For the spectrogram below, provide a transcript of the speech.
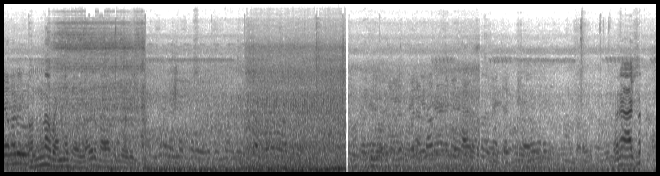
വന്ന വണ്ടിക്കുള്ള ഒരു ബാഗിൽ ഒരു എടുക്കാൻ. ആശുപത്രി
